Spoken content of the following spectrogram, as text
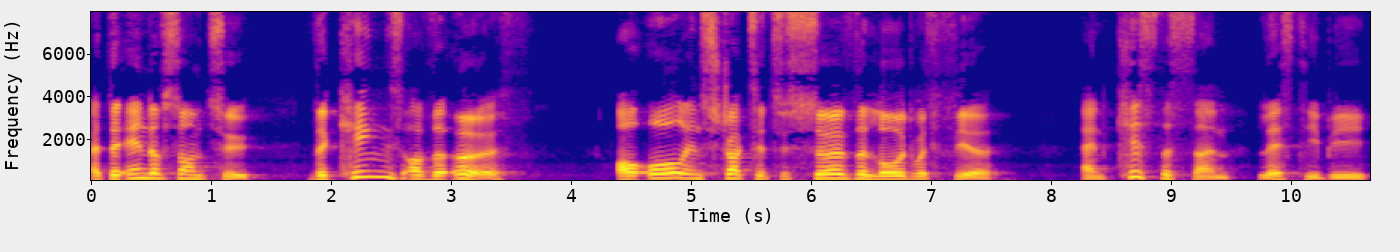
At the end of Psalm 2, the kings of the earth are all instructed to serve the Lord with fear and kiss the Son, lest he be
